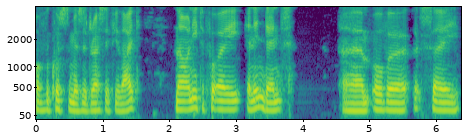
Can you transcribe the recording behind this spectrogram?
of the customer's address, if you like. Now I need to put a an indent um, over, let's say,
